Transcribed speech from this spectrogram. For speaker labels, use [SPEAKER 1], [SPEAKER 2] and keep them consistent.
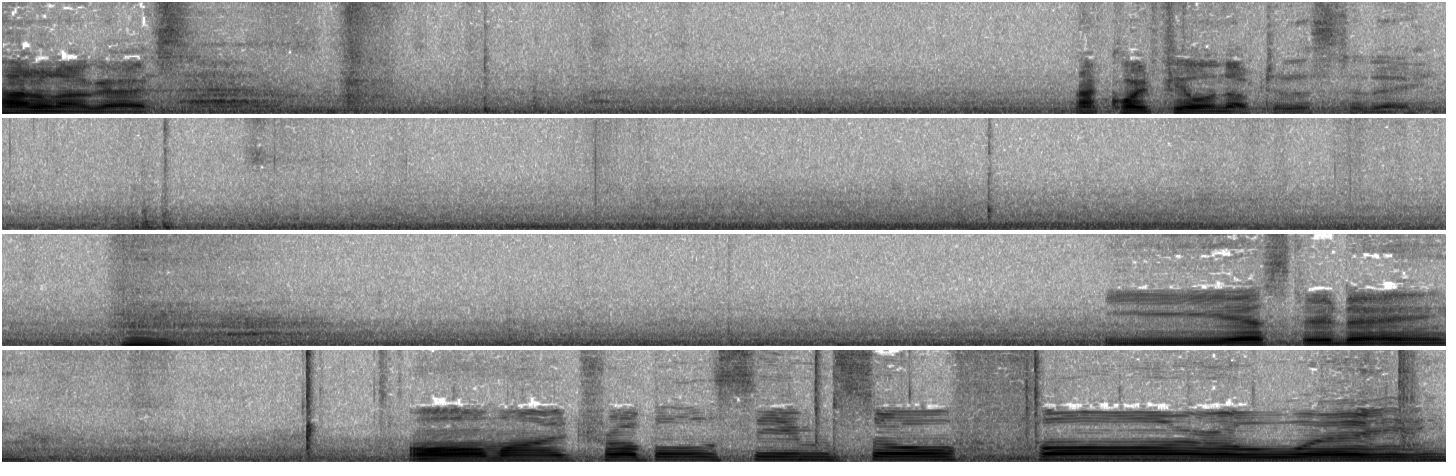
[SPEAKER 1] I don't know, guys. Not quite feeling up to this today. Hmm. Yesterday, all my troubles seemed so far away.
